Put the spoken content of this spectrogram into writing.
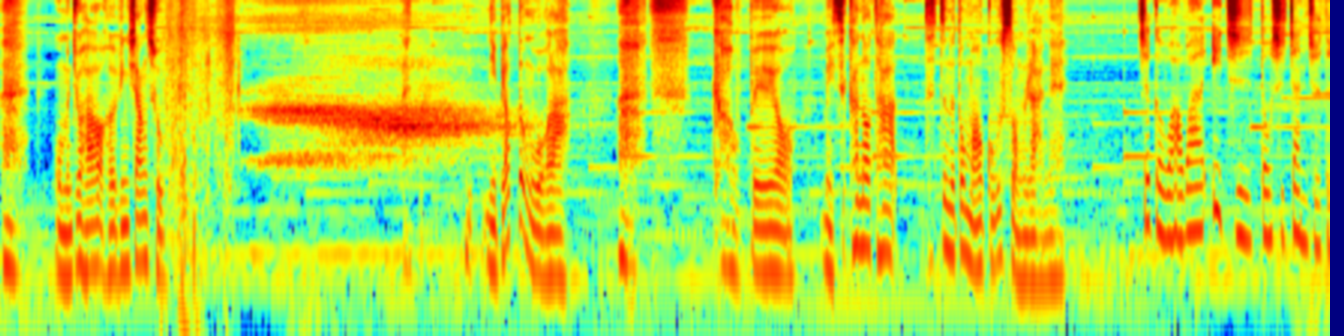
唉，我们就好好和平相处。你不要瞪我啦！唉，靠背哦，每次看到他，真的都毛骨悚然呢。这个娃娃一直都是站着的，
